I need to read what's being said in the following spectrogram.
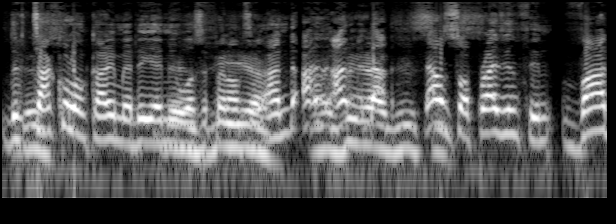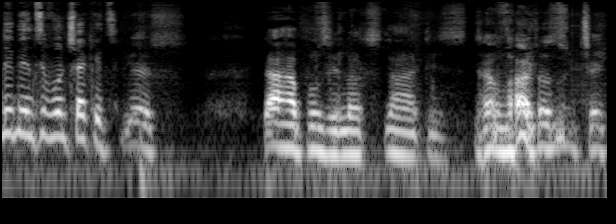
the There's- tackle on Karim Adeyemi was a penalty VAR. and, and, and that, that was is- surprising thing VAR didn't even check it Yes, that happens a lot nowadays. The VAR doesn't check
